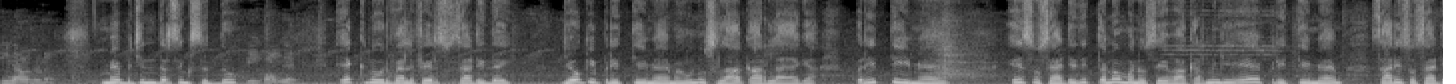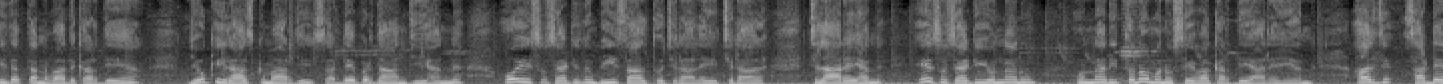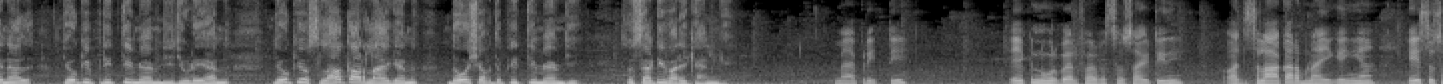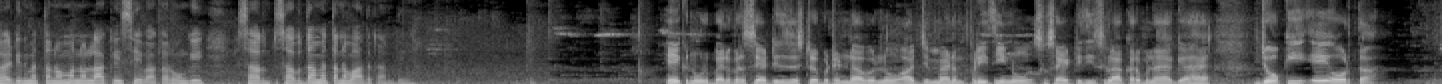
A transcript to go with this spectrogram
ਕੀ ਨਾਮ ਹੈ ਤੁਹਾਡਾ? ਮੈਂ ਬਜਿੰਦਰ ਸਿੰਘ ਸਿੱਧੂ। ਕੀ ਕਹੋਗੇ? ਇੱਕ ਨੂਰ ਵੈਲਫੇਅਰ ਸੁਸਾਇਟੀ ਦਾ ਹੀ। ਜੋ ਕਿ ਪ੍ਰੀਤੀ ਮੈਮ ਹੈ ਉਹਨੂੰ ਸਲਾਹਕਾਰ ਲਾਇਆ ਗਿਆ। ਪ੍ਰੀਤੀ ਮੈਮ ਇਹ ਸੁਸਾਇਟੀ ਦੀ ਤਨੋ ਮਨੋ ਸੇਵਾ ਕਰਨਗੀ। ਇਹ ਪ੍ਰੀਤੀ ਮੈਮ ਸਾਰੀ ਸੁਸਾਇਟੀ ਦਾ ਧੰਨਵਾਦ ਕਰਦੇ ਹਾਂ ਜੋ ਕਿ ਰਾਜ ਕੁਮਾਰ ਜੀ ਸਾਡੇ ਪ੍ਰਧਾਨ ਜੀ ਹਨ। ਉਹ ਇਸ ਸੁਸਾਇਟੀ ਨੂੰ 20 ਸਾਲ ਤੋਂ ਚਲਾ ਰਹੇ ਚਲਾ ਚਲਾ ਰਹੇ ਹਨ। ਇਹ ਸੁਸਾਇਟੀ ਉਹਨਾਂ ਨੂੰ ਉਹਨਾਂ ਦੀ ਤਨੋ ਮਨੋ ਸੇਵਾ ਕਰਦੇ ਆ ਰਹੇ ਹਨ। ਅੱਜ ਸਾਡੇ ਨਾਲ ਜੋ ਕਿ ਪ੍ਰੀਤੀ ਮੈਮ ਜੀ ਜੁੜੇ ਹਨ ਜੋ ਕਿ ਉਹ ਸਲਾਹਕਾਰ ਲਾਏ ਗਏ ਹਨ। ਦੋ ਸ਼ਬਦ ਪ੍ਰੀਤੀ ਮੈਮ ਜੀ ਸੁਸਾਇਟੀ ਬਾਰੇ ਕਹਿਣਗੇ। ਮੈਂ ਪ੍ਰੀਤੀ ਇੱਕ ਨੂਰ ਵੈਲਫੇਅਰ ਸੁਸਾਇਟੀ ਦੀ ਅੱਜ ਸਲਾਹਕਾਰ ਬਣਾਈ ਗਈ ਆ ਇਹ ਸੁਸਾਇਟੀ ਦੀ ਮੈਂ ਤਨੋਂ ਮਨੋਂ ਲਾ ਕੇ ਹੀ ਸੇਵਾ ਕਰੂੰਗੀ। ਸਰ ਸਭ ਦਾ ਮੈਂ ਧੰਨਵਾਦ ਕਰਦੀ ਹਾਂ। Ek Noor welfare society register Bathinda ਵੱਲੋਂ ਅੱਜ ਮੈਡਮ ਪ੍ਰੀਤੀ ਨੂੰ ਸੁਸਾਇਟੀ ਦੀ ਸਲਾਹਕਾਰ ਬਣਾਇਆ ਗਿਆ ਹੈ ਜੋ ਕਿ ਇਹ ਔਰਤਾਂ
